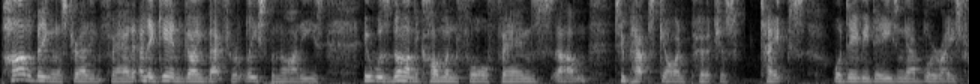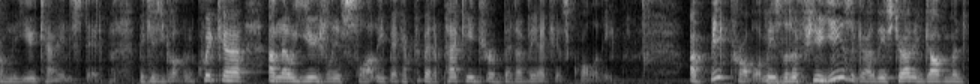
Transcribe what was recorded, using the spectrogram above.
part of being an Australian fan. And again, going back to at least the 90s, it was not uncommon for fans um, to perhaps go and purchase tapes or DVDs and now Blu-rays from the UK instead, because you got them quicker and they were usually a slightly better, better package or a better VHS quality. A big problem is that a few years ago, the Australian government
